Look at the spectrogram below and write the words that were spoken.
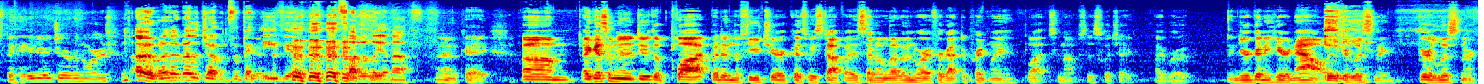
Is behavior a German word? no, but I don't know the German for behavior, funnily enough. Okay. Um, I guess I'm going to do the plot, but in the future, because we stopped by the 7 Eleven where I forgot to print my plot synopsis, which I, I wrote. And you're going to hear now if you're listening. If you're a listener.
